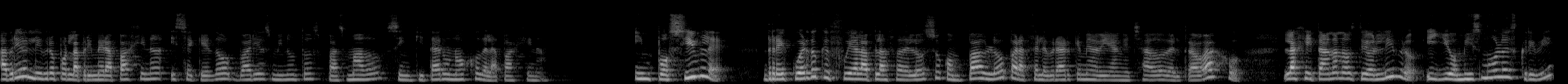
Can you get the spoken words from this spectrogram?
Abrió el libro por la primera página y se quedó varios minutos pasmado sin quitar un ojo de la página. Imposible. Recuerdo que fui a la Plaza del Oso con Pablo para celebrar que me habían echado del trabajo. La gitana nos dio el libro y yo mismo lo escribí.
